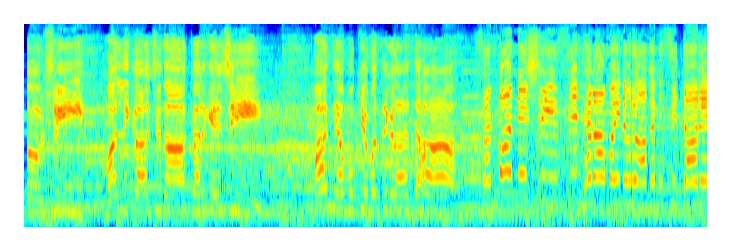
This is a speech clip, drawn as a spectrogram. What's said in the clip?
ಶ್ರೀ ಮಲ್ಲಿಕಾರ್ಜುನ ಖರ್ಗೆಜಿ, ಮಾನ್ಯ ಮುಖ್ಯಮಂತ್ರಿಗಳಾದಂತಹ ಸನ್ಮಾನ್ಯ ಶ್ರೀ ಸಿದ್ದರಾಮಯ್ಯನವರು ಆಗಮಿಸಿದ್ದಾರೆ.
